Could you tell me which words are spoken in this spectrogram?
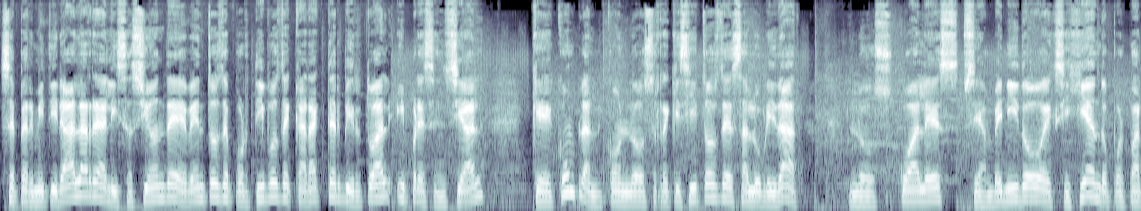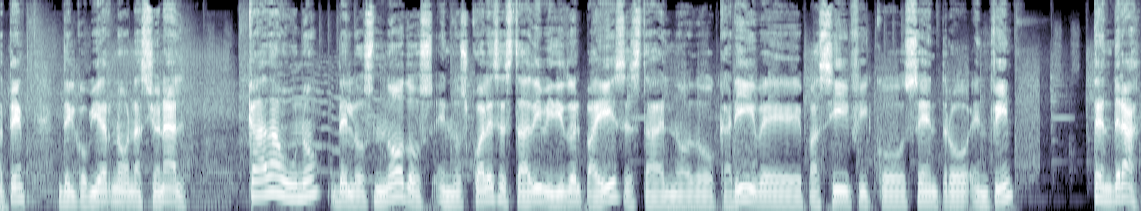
se permitirá la realización de eventos deportivos de carácter virtual y presencial que cumplan con los requisitos de salubridad, los cuales se han venido exigiendo por parte del gobierno nacional. Cada uno de los nodos en los cuales está dividido el país, está el nodo Caribe, Pacífico, Centro, en fin, tendrá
